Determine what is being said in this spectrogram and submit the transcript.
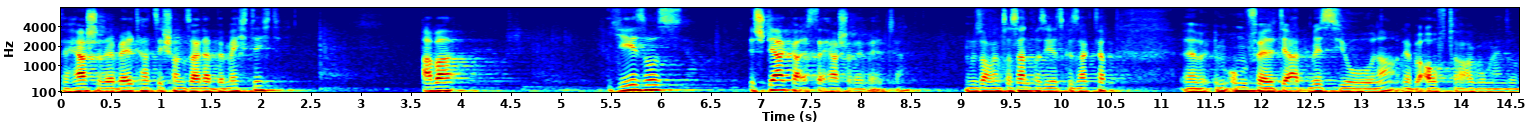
Der Herrscher der Welt hat sich schon seiner bemächtigt. Aber Jesus ist stärker als der Herrscher der Welt. Ja? Und es ist auch interessant, was ihr jetzt gesagt habt, äh, im Umfeld der Admissio, ne, der Beauftragung. Also,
